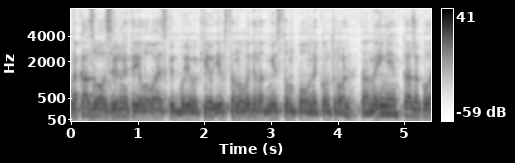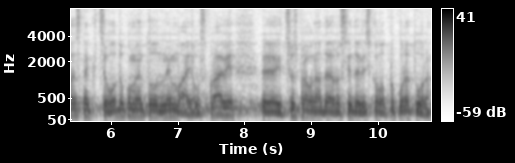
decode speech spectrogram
Наказував звільнити Іловайськ від бойовиків і встановити над містом повний контроль. Та нині, каже Колесник, цього документу немає у справі. Е, Цю справу нагадаю розслідує військова прокуратура,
